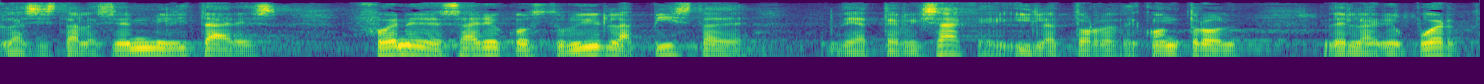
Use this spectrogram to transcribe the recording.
las instalaciones militares fue necesario construir la pista de, aterrizaje y la torre de control del aeropuerto,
